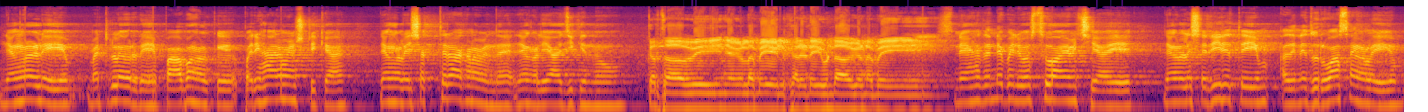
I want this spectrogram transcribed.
ഞങ്ങളുടെയും മറ്റുള്ളവരുടെയും പാപങ്ങൾക്ക് പരിഹാരമനുഷ്ഠിക്കാൻ ഞങ്ങളെ ശക്തരാക്കണമെന്ന് ഞങ്ങൾ യാചിക്കുന്നു. കർത്താവെ ഞങ്ങളുടെ മേൽ കരുണയുണ്ടാകണമേ. സ്നേഹത്തിന്റെ ബലിവസ്തുവായ മിച്ചയായി ഞങ്ങളുടെ ശരീരത്തെയും അതിന്റെ ദുർവാസങ്ങളെയും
